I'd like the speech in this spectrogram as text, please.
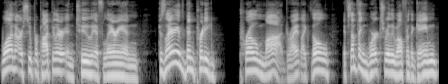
one are super popular, and two if Larian, because Larian's been pretty pro mod, right? Like they'll if something works really well for the game,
